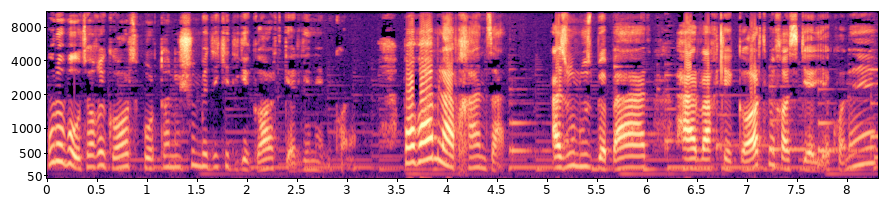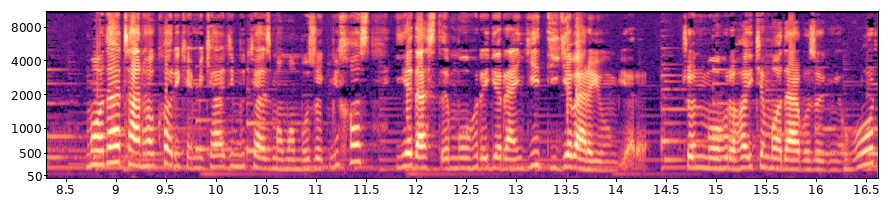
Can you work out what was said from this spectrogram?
اونو به اتاق گارت برد تا نشون بده که دیگه گارت گریه نمی‌کنه. بابا هم لبخند زد. از اون روز به بعد هر وقت که گارت می‌خواست گریه کنه مادر تنها کاری که می‌کرد بود که از مامان بزرگ می‌خواست یه دست مهره رنگی دیگه برای اون بیاره. چون مهره هایی که مادر بزرگ می آورد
